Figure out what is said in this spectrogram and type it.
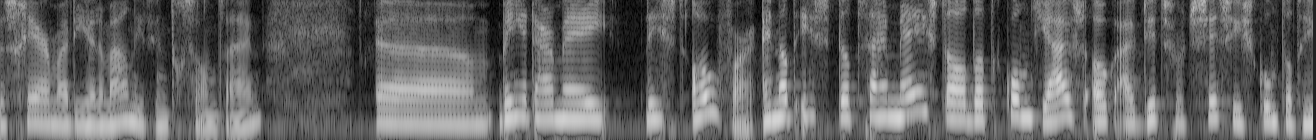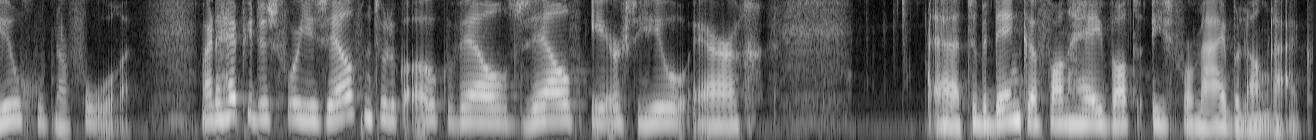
schermen die helemaal niet interessant zijn. Ehm, ben je daarmee over. En dat, is, dat zijn meestal, dat komt juist ook uit dit soort sessies, komt dat heel goed naar voren. Maar dan heb je dus voor jezelf natuurlijk ook wel zelf eerst heel erg uh, te bedenken van hé, hey, wat is voor mij belangrijk?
